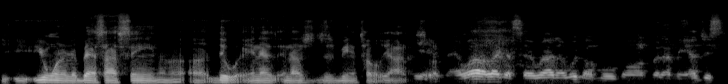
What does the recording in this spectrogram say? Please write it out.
you're one of the best I've seen uh, uh, do it, and that's, and I was just being totally honest. Yeah, so. man. Well, like I said, I we're gonna move on, but I mean, I just,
